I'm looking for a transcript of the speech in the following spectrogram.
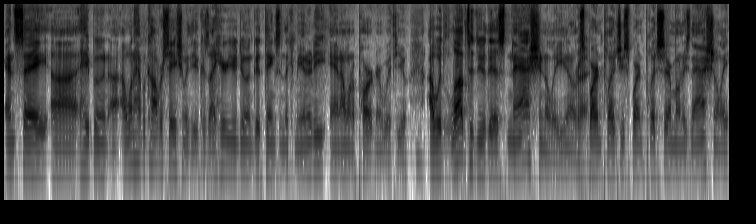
and say, uh, "Hey Boone, I, I want to have a conversation with you because I hear you're doing good things in the community, and I want to partner with you. I would love to do this nationally. You know, the Right. Spartan Pledge, you Spartan Pledge ceremonies nationally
